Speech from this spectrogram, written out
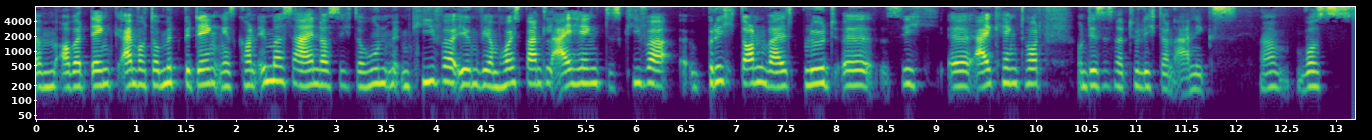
Ähm, aber denk einfach damit bedenken, es kann immer sein, dass sich der Hund mit dem Kiefer irgendwie am Halsbandel einhängt. Das Kiefer äh, bricht dann, weil es blöd äh, sich äh, eingehängt hat. Und das ist natürlich dann auch nichts. Ja, was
